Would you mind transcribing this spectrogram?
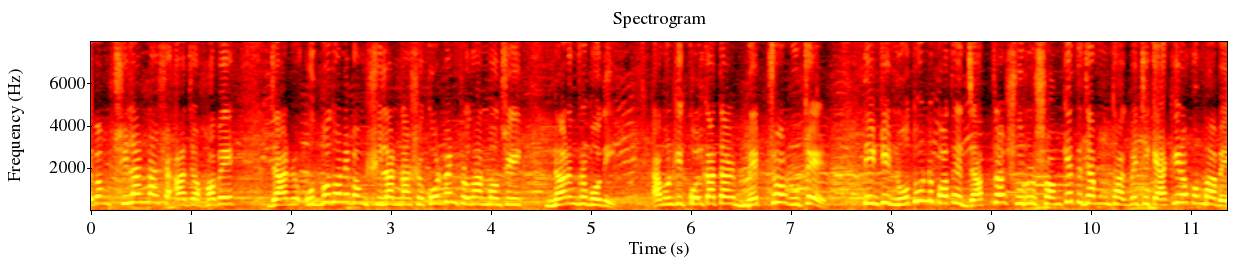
এবং শিলান্যাস আজ হবে, যার উদ্বোধন এবং শিলান্যাসও করবেন প্রধানমন্ত্রী নরেন্দ্র মোদী। এমনকি কলকাতার মেট্রো রুটের তিনটি নতুন পথে যাত্রা শুরুর সংকেত যেমন থাকবে, ঠিক একই রকমভাবে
